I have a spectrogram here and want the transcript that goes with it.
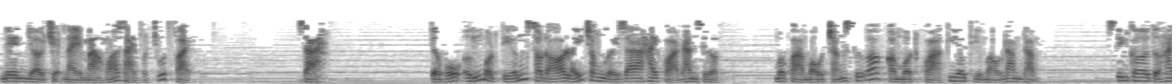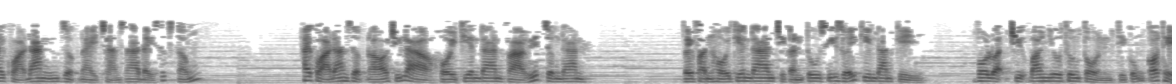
nên nhờ chuyện này mà hóa giải một chút vậy. Dạ. Tiểu Vũ ứng một tiếng, sau đó lấy trong người ra hai quả đan dược, một quả màu trắng sữa, còn một quả kia thì màu lam đậm. Sinh cơ từ hai quả đan dược này tràn ra đầy sức sống. Hai quả đan dược đó chính là Hồi Thiên Đan và Huyết Dương Đan. Về phần Hồi Thiên Đan chỉ cần tu sĩ dưới Kim Đan kỳ, vô luận chịu bao nhiêu thương tổn thì cũng có thể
